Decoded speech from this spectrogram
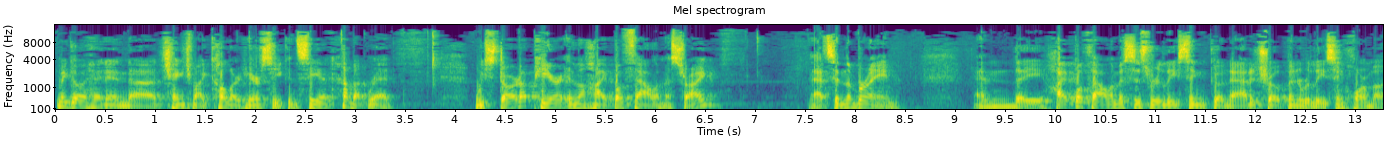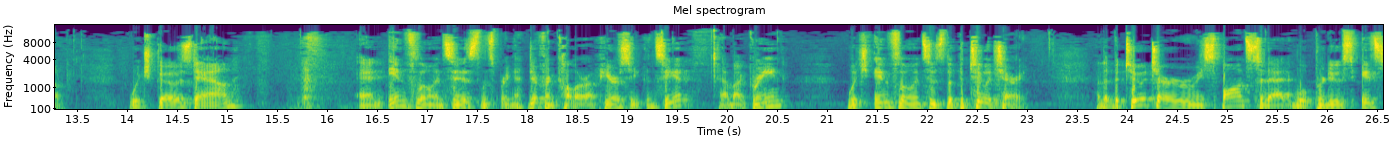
Let me go ahead and uh, change my color here so you can see it. How about red? We start up here in the hypothalamus, right? That's in the brain. And the hypothalamus is releasing gonadotropin releasing hormone, which goes down and influences, let's bring a different color up here so you can see it. How about green? Which influences the pituitary. And the pituitary response to that will produce its two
